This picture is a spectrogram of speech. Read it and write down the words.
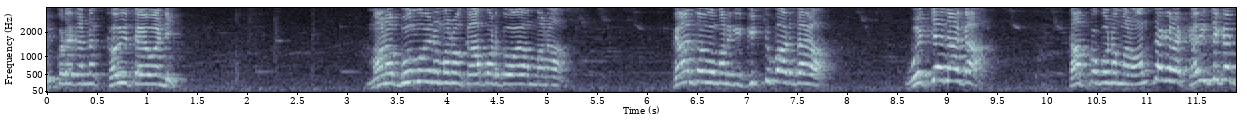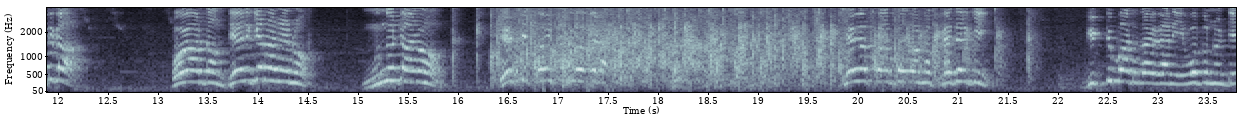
ఇప్పటికన్నా కవి తేవండి. మన భూమిని మనం కాపాడుకోగా మన ప్రాంతంలో మనకి గిట్టుబాటు దాకా వచ్చేదాకా తప్పకుండా మనం అంతా కూడా కలిసికట్టుగా పోరాడదాం. దేనికైనా నేను ముందుంటాను. ఎట్టి పరిస్థితుల్లో కూడా తీర ప్రాంతంలో ఉన్న ప్రజలకి గిట్టుబాటు ధర కానీ ఇవ్వకుండా ఉంటే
